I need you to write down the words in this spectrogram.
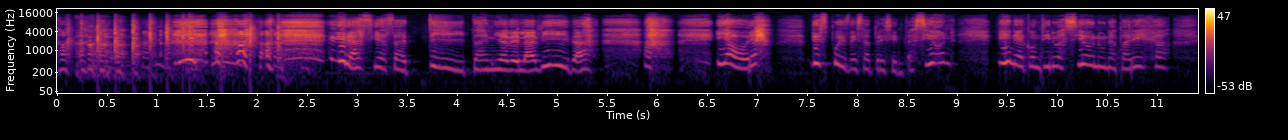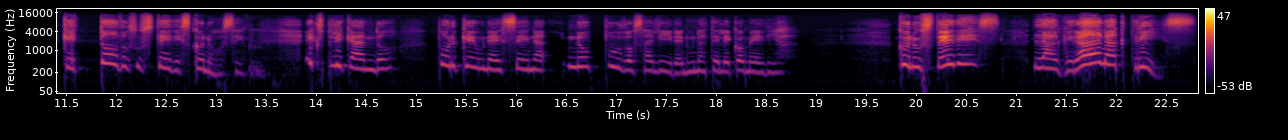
Gracias a ti, Tania de la vida. Ah, y ahora, después de esa presentación, viene a continuación una pareja que todos ustedes conocen, explicando por qué una escena no pudo salir en una telecomedia. Con ustedes, la gran actriz,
